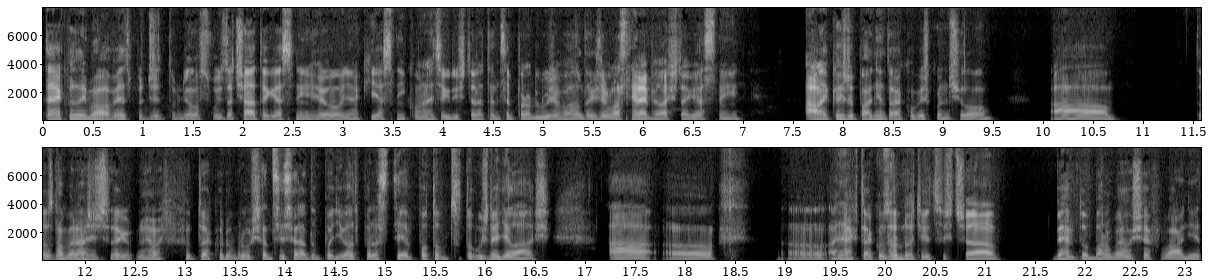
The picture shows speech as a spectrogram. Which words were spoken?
to je jako zajímavá věc, protože to mělo svůj začátek jasný, že jo, nějaký jasný konec, když teda ten se prodlužoval, takže vlastně nebyl až tak jasný ale každopádně to jako by skončilo a to znamená, že člověk má tu jako dobrou šanci se na to podívat prostě po tom, co to už neděláš a, a, a nějak to jako zhodnotit, což třeba během toho barového šéfování je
